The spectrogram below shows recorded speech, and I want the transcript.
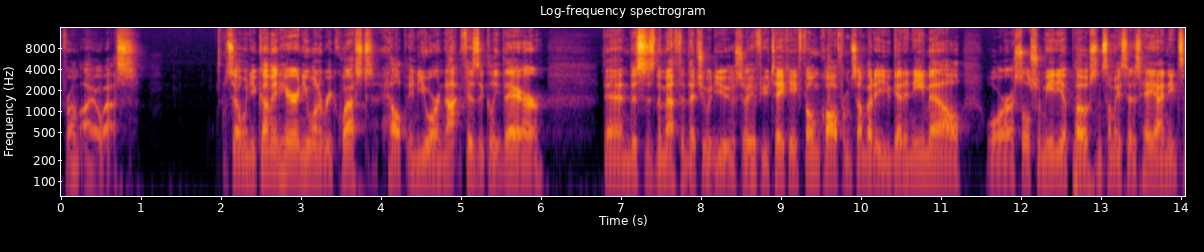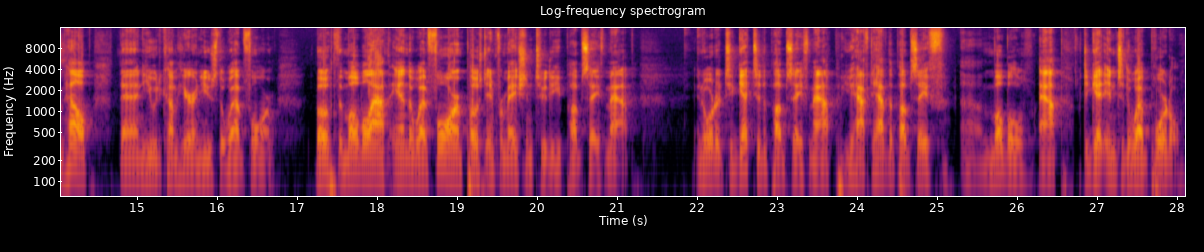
from iOS. So when you come in here and you want to request help and you are not physically there, then this is the method that you would use. So if you take a phone call from somebody, you get an email or a social media post and somebody says, "Hey, I need some help," then you would come here and use the web form. Both the mobile app and the web form post information to the PubSafe map. In order to get to the PubSafe map, you have to have the PubSafe uh, mobile app to get into the web portal.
